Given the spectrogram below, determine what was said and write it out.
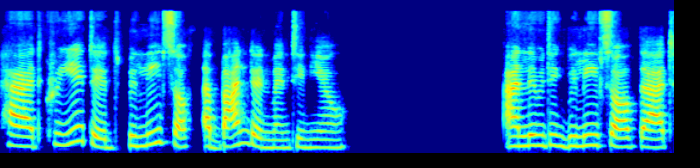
had created beliefs of abandonment in you and limiting beliefs of that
